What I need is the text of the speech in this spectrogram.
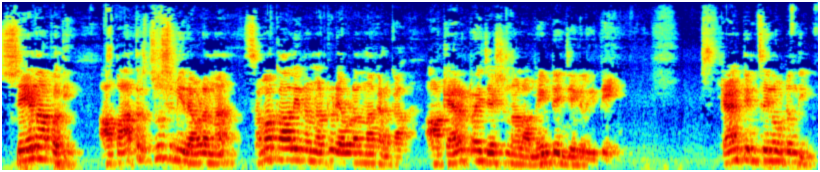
సేనాపతి ఆ పాత్ర చూసి మీరు ఎవడన్నా సమకాలీన నటుడు ఎవడన్నా కనుక ఆ క్యారెక్టరైజేషన్ అలా మెయింటైన్ చేయగలిగితే క్యాంటీన్ సీన్ ఒకటి ఉంది.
